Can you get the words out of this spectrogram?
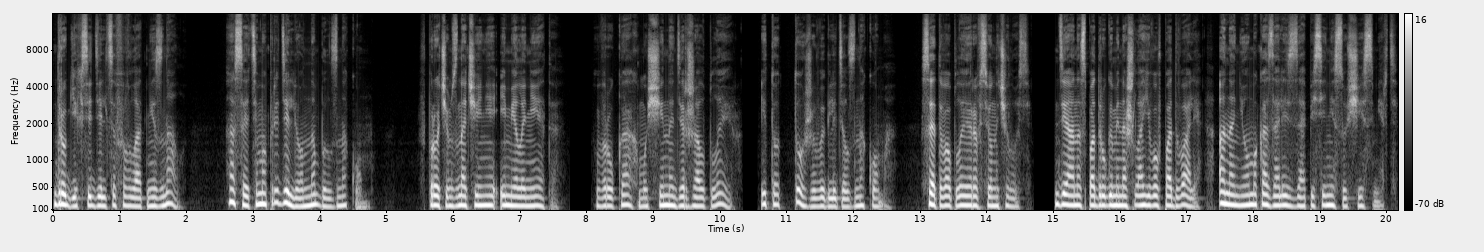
Других сидельцев Влад не знал, а с этим определенно был знаком. Впрочем, значение имело не это. В руках мужчина держал плеер, и тот тоже выглядел знакомо. С этого плеера все началось. Диана с подругами нашла его в подвале, а на нем оказались записи, несущие смерть.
